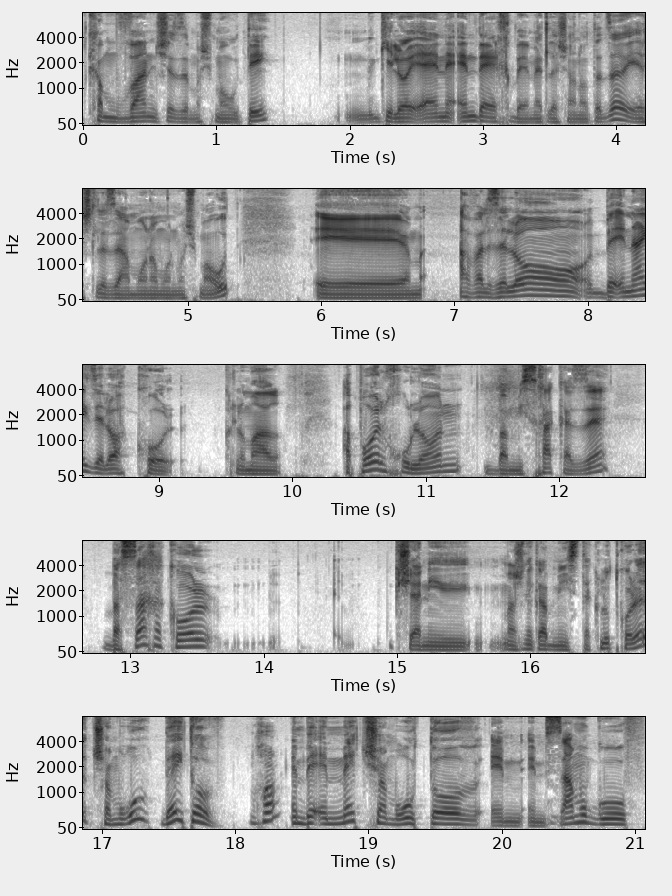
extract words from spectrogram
כמובן שזה משמעותי. כאילו, אין, אין דרך באמת לשנות את זה, יש לזה המון המון משמעות. אמ, אבל זה לא, בעיניי זה לא הכל. כלומר, הפועל חולון במשחק הזה, בסך הכל, כשאני, מה שנקרא, בהסתכלות כוללת, שמרו די טוב. נכון? הם באמת שמרו טוב, הם, הם שמו גוף,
